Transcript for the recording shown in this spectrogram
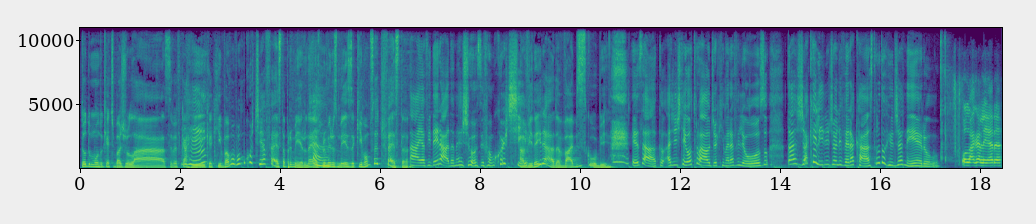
Todo mundo quer te bajular, você vai ficar Uhum. rica aqui. Vamos, vamos curtir a festa primeiro, né? Os Ah. primeiros meses aqui, vamos ser de festa. Ai, a vida é irada, né, Josi? Vamos curtir. A vida é irada, vibes Scooby. Exato. A gente tem outro áudio aqui maravilhoso da Jaqueline de Oliveira Castro, do Rio de Janeiro. Olá, galera.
